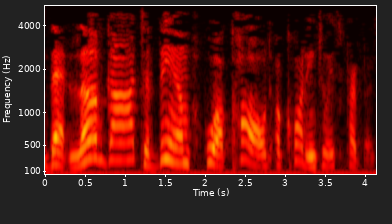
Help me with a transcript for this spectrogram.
that love God, to them who are called according to his purpose.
